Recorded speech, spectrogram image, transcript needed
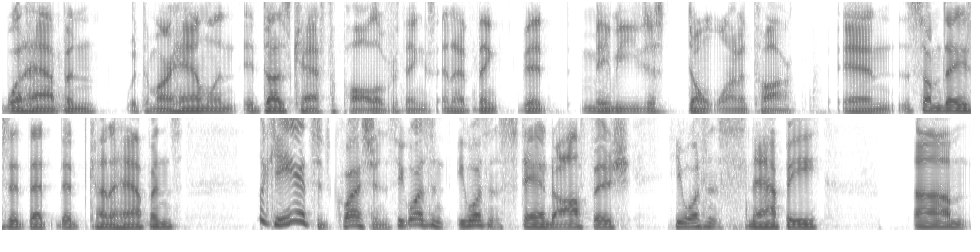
what happened with Damar Hamlin, it does cast a pall over things, and I think that maybe you just don't want to talk. And some days that that, that kind of happens. Look, he answered questions. He wasn't he wasn't standoffish. He wasn't snappy. Um,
